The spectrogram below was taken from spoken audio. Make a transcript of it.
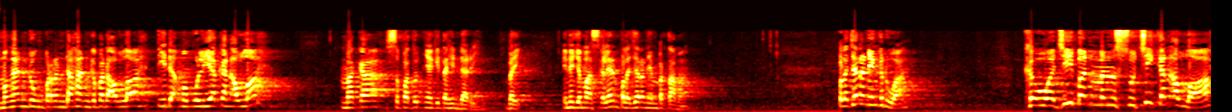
mengandung perendahan kepada Allah, tidak memuliakan Allah, maka sepatutnya kita hindari. Baik, ini jemaah sekalian pelajaran yang pertama. Pelajaran yang kedua, kewajiban mensucikan Allah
